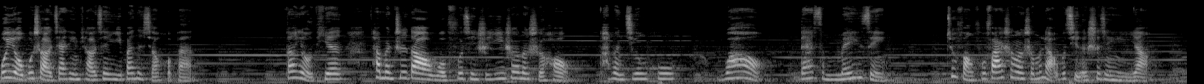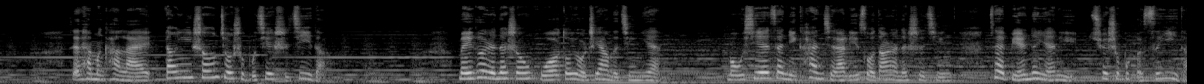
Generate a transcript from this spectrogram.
我有不少家庭条件一般的小伙伴。当有天他们知道我父亲是医生的时候，他们惊呼：“Wow, that's amazing！” 就仿佛发生了什么了不起的事情一样，在他们看来，当医生就是不切实际的。每个人的生活都有这样的经验，某些在你看起来理所当然的事情，在别人的眼里却是不可思议的。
